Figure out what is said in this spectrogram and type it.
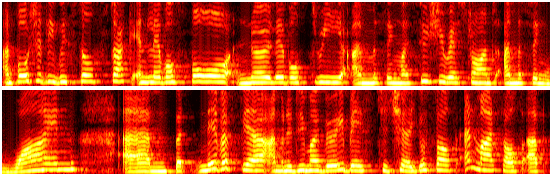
Unfortunately, we're still stuck in level four, no level three. I'm missing my sushi restaurant. I'm missing wine. Um, but never fear, I'm going to do my very best to cheer yourself and myself up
